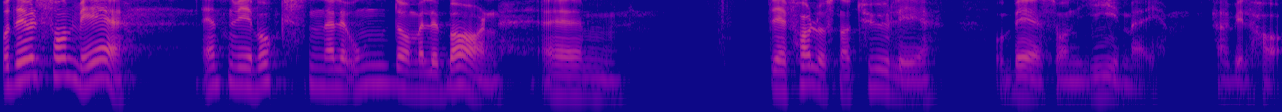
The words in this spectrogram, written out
og det er vel sånn vi er, enten vi er voksen eller ungdom eller barn. Um, det faller oss naturlig å be sånn 'Gi meg, jeg vil ha'.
